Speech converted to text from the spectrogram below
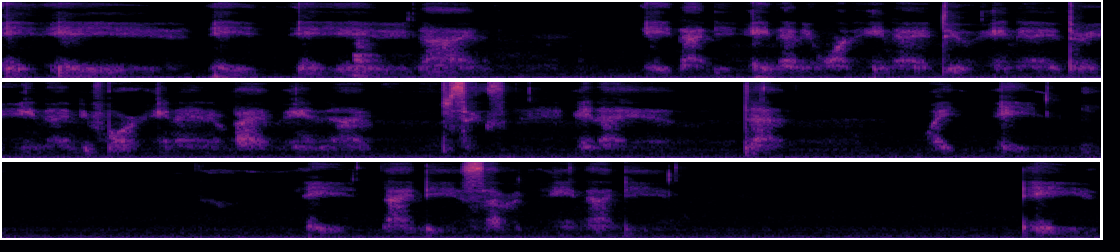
888, 889, 890, 891, 892, 893, 894, 895, 896, 810, wait, 8, 897, 890, 8,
